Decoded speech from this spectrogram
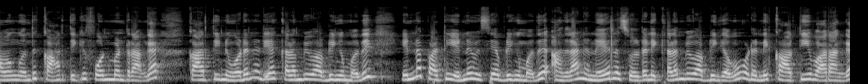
அவங்க வந்து கார்த்திக்கு ஃபோன் பண்ணுறாங்க கார்த்தின்னு உடனடியாக கிளம்பிவா அப்படிங்கும்போது என்ன பாட்டி? என்ன விஷயம்? அப்படிங்கும்போது அதெல்லாம் நான் நேரில் சொல்கிறேன் உடனே கிளம்பிவா அப்படிங்கவும் உடனே கார்த்தியும் வராங்க.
